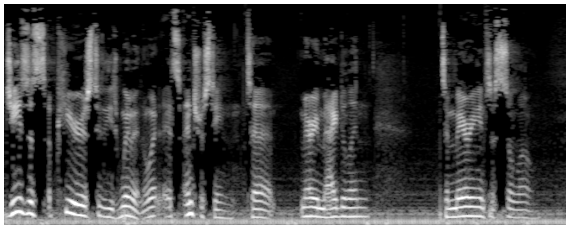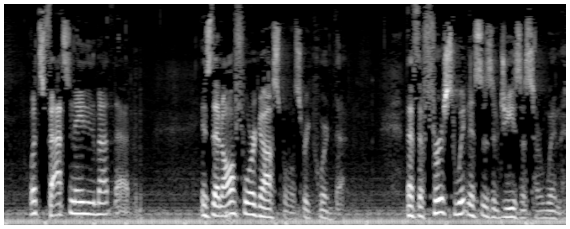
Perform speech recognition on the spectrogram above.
Jesus appears to these women. It's interesting to Mary Magdalene, to Mary, and to Salome. What's fascinating about that is that all four Gospels record that. That the first witnesses of Jesus are women.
